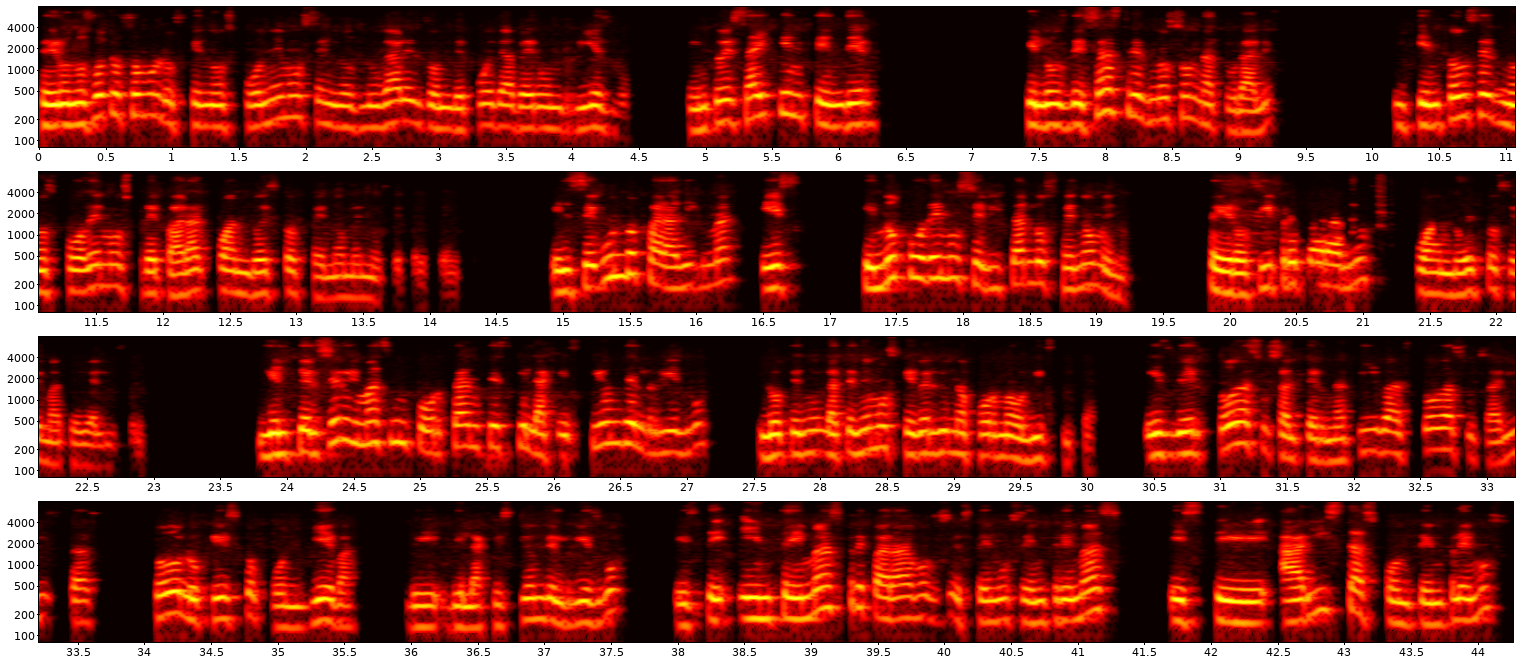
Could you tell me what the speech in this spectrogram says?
Pero nosotros somos los que nos ponemos en los lugares donde puede haber un riesgo. Entonces hay que entender que los desastres no son naturales, y que entonces nos podemos preparar cuando estos fenómenos se presenten. El segundo paradigma es que no podemos evitar los fenómenos, pero sí prepararnos cuando estos se materialicen. Y el tercero y más importante es que la gestión del riesgo la tenemos que ver de una forma holística, es ver todas sus alternativas, todas sus aristas, todo lo que esto conlleva de la gestión del riesgo este, entre más preparados estemos, entre más este, aristas contemplemos,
